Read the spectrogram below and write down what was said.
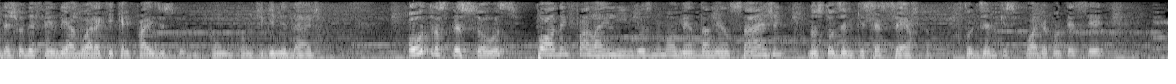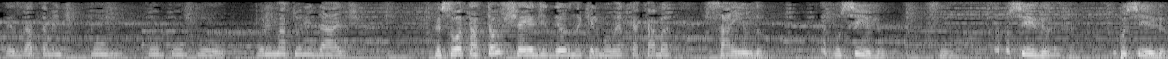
deixa eu defender agora aqui quem faz isso com, com dignidade. Outras pessoas podem falar em línguas no momento da mensagem. Não estou dizendo que isso é certo. Estou dizendo que isso pode acontecer exatamente por, por, por, por, por imaturidade. A pessoa está tão cheia de Deus naquele momento que acaba saindo. É possível? Sim. É possível. É possível.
